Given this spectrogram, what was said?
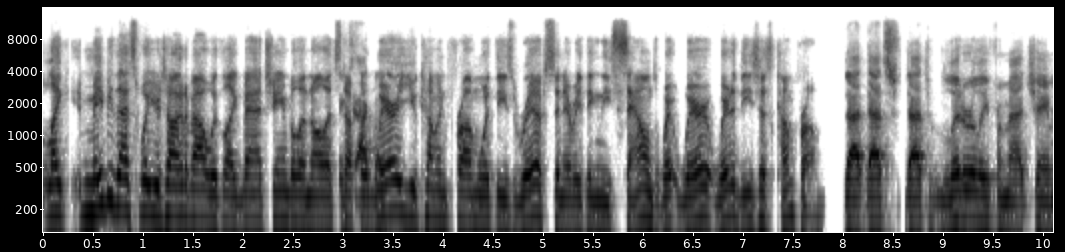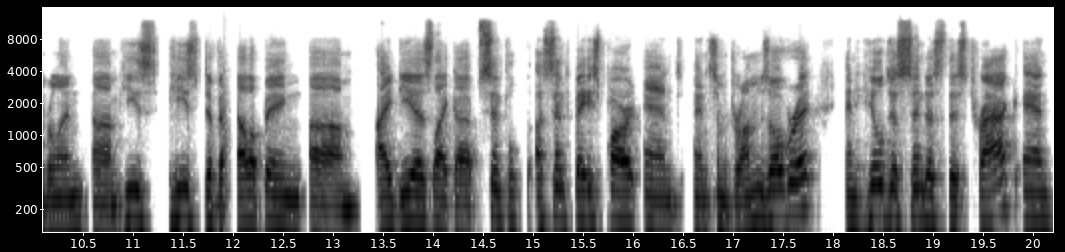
like maybe that's what you're talking about with like Matt Chamberlain and all that stuff exactly. but where are you coming from with these riffs and everything these sounds? Where where where did these just come from? That that's that's literally from Matt Chamberlain. Um, he's he's developing um, ideas like a synth a synth bass part and and some drums over it and he'll just send us this track and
